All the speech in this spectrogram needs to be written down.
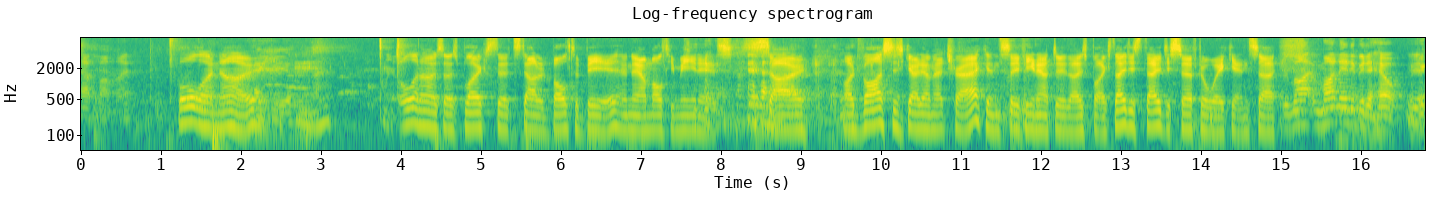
Have fun, mate. All I know all I know is those blokes that started Balter Beer are now multi-millionaires. so my advice is go down that track and see if you can outdo those blokes. They just they just surfed all weekend. So we might we might need a bit of help. If we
